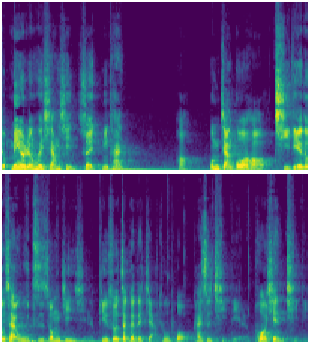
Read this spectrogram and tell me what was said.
就没有人会相信，所以你看，好，我们讲过哈，起跌都在无知中进行的。比如说这个的假突破开始起跌了，破线起跌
